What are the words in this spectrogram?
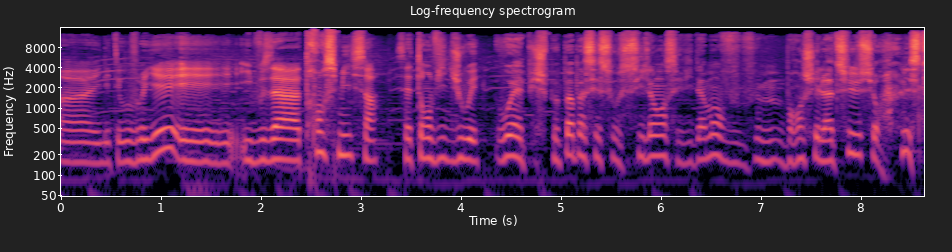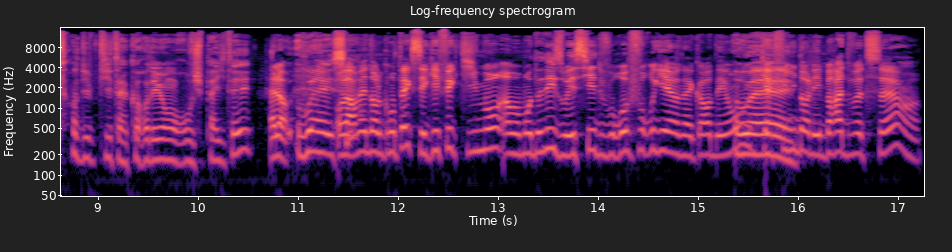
euh, il était ouvrier et il vous a transmis ça cette envie de jouer. Ouais, puis je peux pas passer sous silence, évidemment. Vous, me branchez là-dessus sur l'histoire du petit accordéon rouge pailleté. Alors, ouais, on va remettre dans le contexte, c'est qu'effectivement, à un moment donné, ils ont essayé de vous refourguer un accordéon qui a fini dans les bras de votre sœur.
